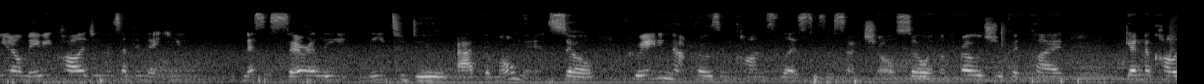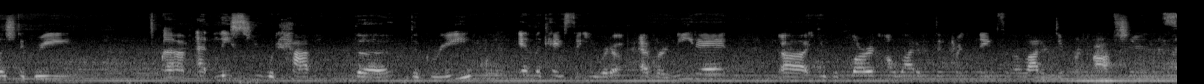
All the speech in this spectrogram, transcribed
you know maybe college isn't something that you necessarily need to do at the moment. So creating that pros and cons list is essential. So in the pros, you could put getting a college degree. Um, at least you would have the degree in the case that you were to ever need it. Uh, you would learn a lot of different things and a lot of different options.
